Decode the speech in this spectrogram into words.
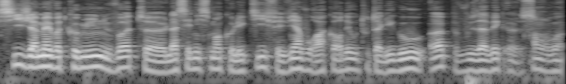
si jamais votre commune vote euh, l'assainissement collectif et vient vous raccorder au tout à l'égout, hop, vous avez, euh, sans vo-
